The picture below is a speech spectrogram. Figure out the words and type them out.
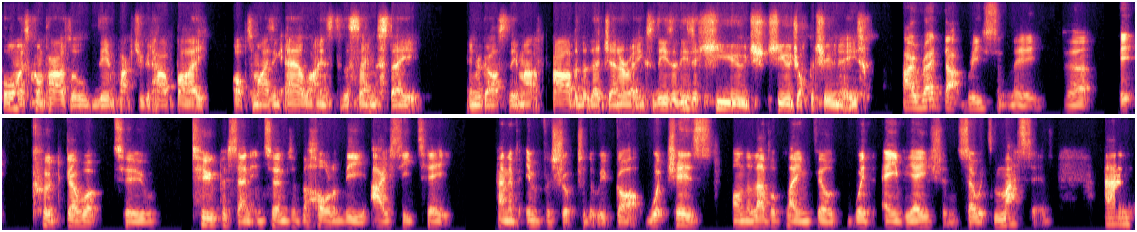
almost comparable the impact you could have by optimizing airlines to the same state in regards to the amount of carbon that they're generating. So these are these are huge, huge opportunities. I read that recently that it could go up to two percent in terms of the whole of the ICT kind of infrastructure that we've got, which is on the level playing field with aviation. So it's massive. And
